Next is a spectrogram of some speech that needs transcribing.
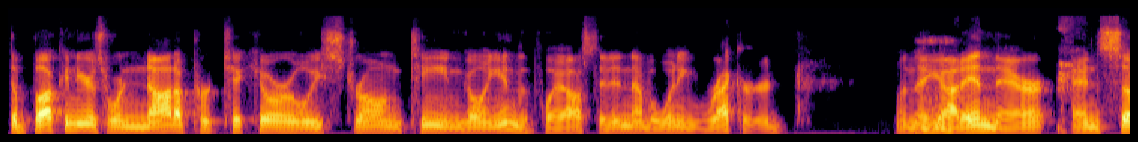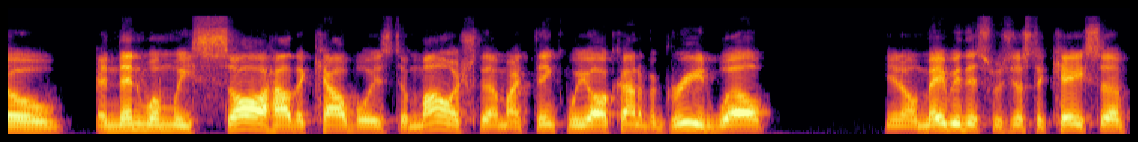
the Buccaneers were not a particularly strong team going into the playoffs. They didn't have a winning record when they mm-hmm. got in there. And so, and then when we saw how the Cowboys demolished them, I think we all kind of agreed, well, you know, maybe this was just a case of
